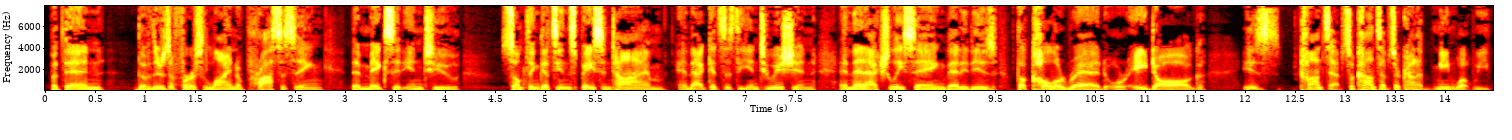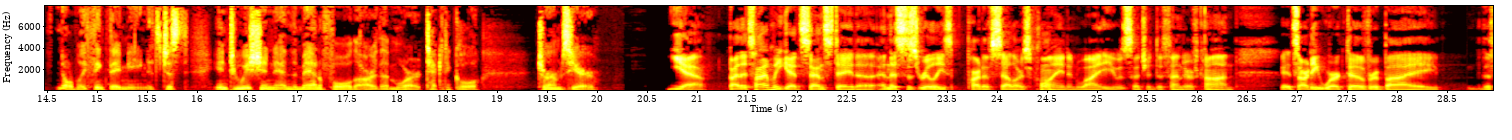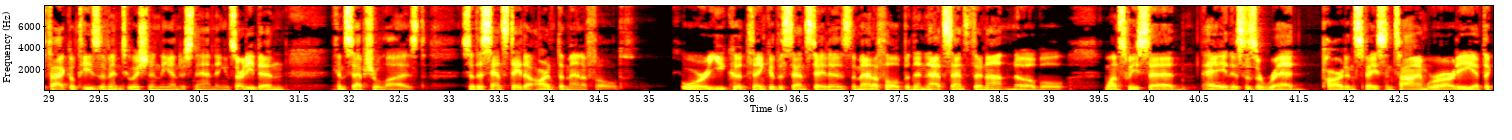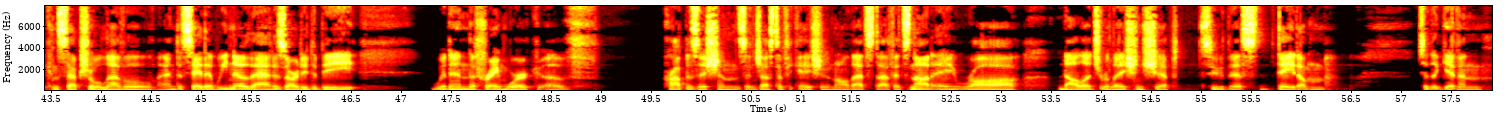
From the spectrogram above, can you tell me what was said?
but then the, there's a first line of processing that makes it into something that's in space and time, and that gets us the intuition. And then actually saying that it is the color red or a dog is concepts. So concepts are kind of mean what we normally think they mean. It's just intuition and the manifold are the more technical terms here. Yeah. By the time we get sense data, and this is really part of Sellars' point and why he was such a defender of Kant, it's already worked over by the faculties of intuition and the understanding. It's already been conceptualized. So the sense data aren't the manifold. Or you could think of the sense data as the manifold, but in that sense, they're not knowable. Once we said, hey, this is a red part in space and time, we're already at the conceptual level. And to say that we know that is already to be within the framework of propositions and justification and all that stuff. It's not a raw knowledge relationship to this datum, to the given.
